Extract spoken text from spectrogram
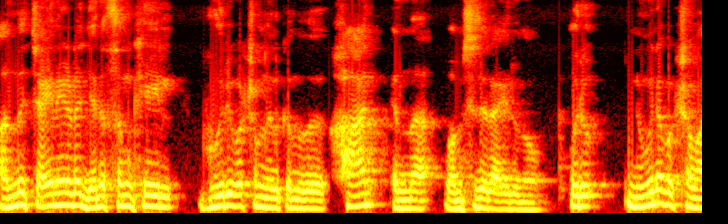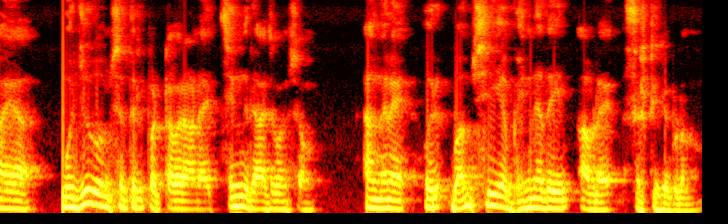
അന്ന് ചൈനയുടെ ജനസംഖ്യയിൽ ഭൂരിപക്ഷം നിൽക്കുന്നത് ഹാൻ എന്ന വംശജരായിരുന്നു. ഒരു ന്യൂനപക്ഷമായ മുജു വംശത്തിൽപ്പെട്ടവരാണ് ചിങ് രാജവംശം. അങ്ങനെ ഒരു വംശീയ ഭിന്നതയും അവിടെ സൃഷ്ടിക്കപ്പെടുന്നു.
